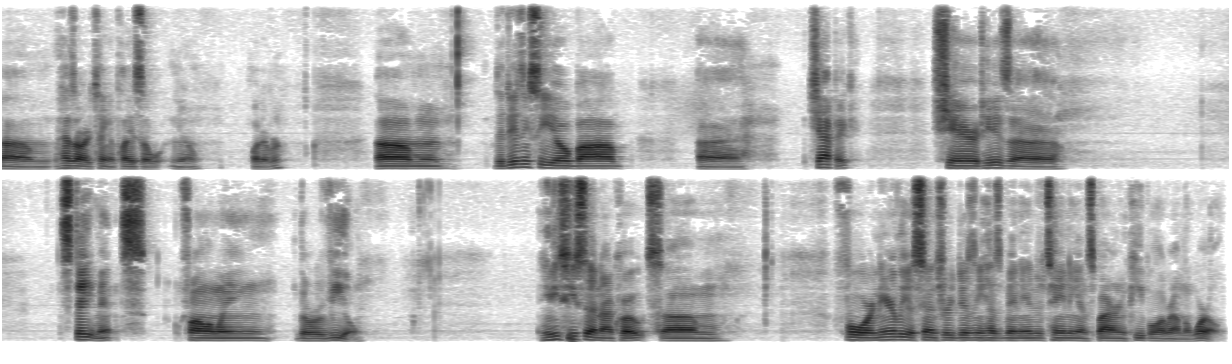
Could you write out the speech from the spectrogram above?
um, has already taken place. So you know, whatever. Um, the Disney CEO Bob uh, shared his uh, statements following the reveal. He, he said, and I quote, um, For nearly a century, Disney has been entertaining and inspiring people around the world.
